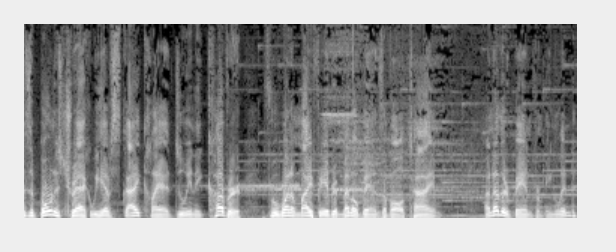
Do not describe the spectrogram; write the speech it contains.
As a bonus track, we have Skyclad doing a cover for one of my favorite metal bands of all time. Another band from England,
